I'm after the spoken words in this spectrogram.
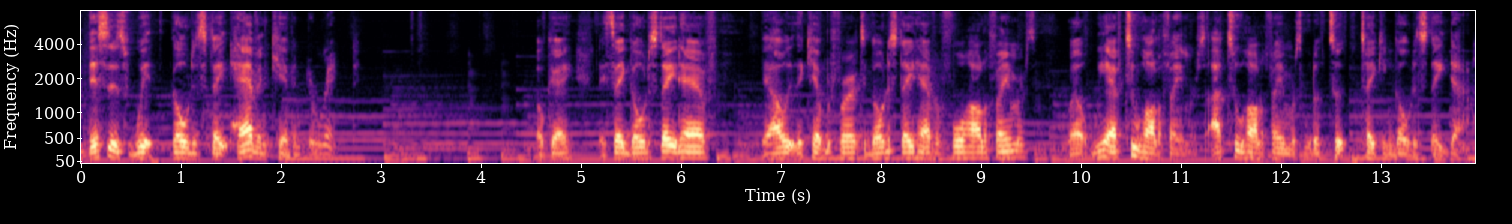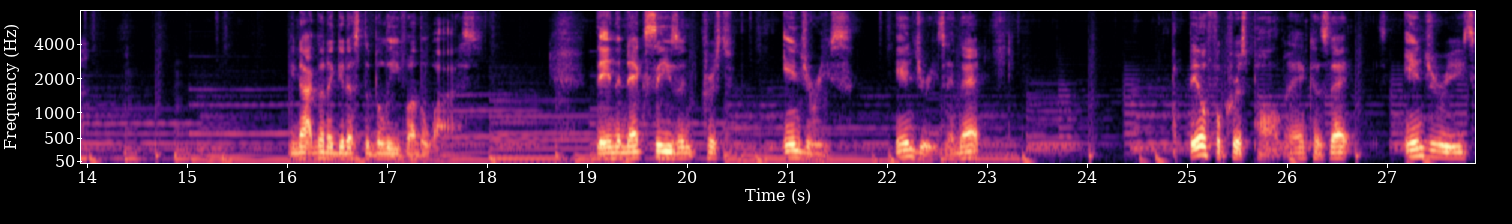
this is with Golden State having Kevin Durant. Okay? They say Golden State have they always they kept referring to Golden State having four Hall of Famers. Well, we have two Hall of Famers. Our two Hall of Famers would have took taken Golden State down. You're not going to get us to believe otherwise. Then the next season, Chris, injuries, injuries, and that I feel for Chris Paul, man, because that injuries,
